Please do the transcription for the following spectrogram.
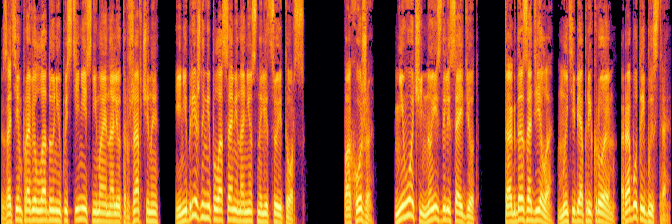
Затем провел ладонью по стене, снимая налет ржавчины, и небрежными полосами нанес на лицо и торс. Похоже? Не очень, но издали сойдет. Тогда за дело, мы тебя прикроем, работай быстро.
